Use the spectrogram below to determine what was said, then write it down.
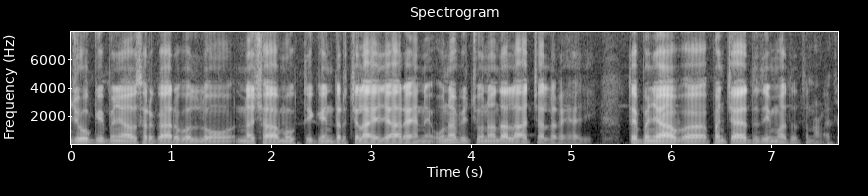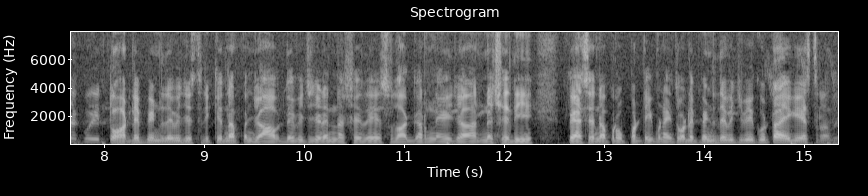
ਜੋ ਕਿ ਪੰਜਾਬ ਸਰਕਾਰ ਵੱਲੋਂ ਨਸ਼ਾ ਮੁਕਤੀ ਕੇਂਦਰ ਚਲਾਏ ਜਾ ਰਹੇ ਨੇ ਉਹਨਾਂ ਵਿੱਚ ਉਹਨਾਂ ਦਾ ਇਲਾਜ ਚੱਲ ਰਿਹਾ ਜੀ ਤੇ ਪੰਜਾਬ ਪੰਚਾਇਤ ਦੀ ਮਦਦ ਨਾਲ। ਅੱਛਾ ਕੋਈ ਤੁਹਾਡੇ ਪਿੰਡ ਦੇ ਵਿੱਚ ਜਿਸ ਤਰੀਕੇ ਨਾਲ ਪੰਜਾਬ ਦੇ ਵਿੱਚ ਜਿਹੜੇ ਨਸ਼ੇ ਦੇ ਸੁਦਾਗਰ ਨੇ ਜਾਂ ਨਸ਼ੇ ਦੀ ਪੈਸੇ ਨਾਲ ਪ੍ਰੋਪਰਟੀ ਬਣਾਈ। ਤੁਹਾਡੇ ਪਿੰਡ ਦੇ ਵਿੱਚ ਵੀ ਕੋਈ ਢਾਏ ਗਏ ਇਸ ਤਰ੍ਹਾਂ ਦੇ?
